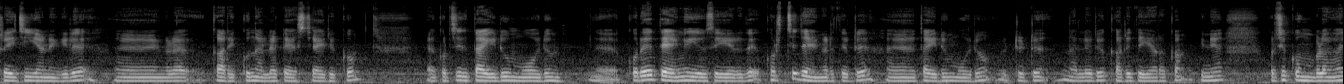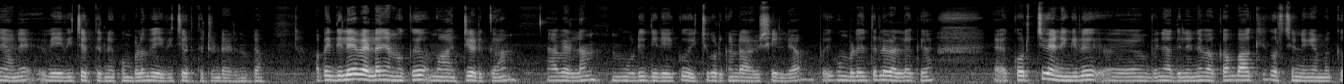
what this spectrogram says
ട്രൈ ചെയ്യുകയാണെങ്കിൽ നിങ്ങളുടെ കറിക്കും നല്ല ടേസ്റ്റ് ആയിരിക്കും. കുറച്ച് തൈരും മോരും കുറേ തേങ്ങ യൂസ് ചെയ്യരുത്. കുറച്ച് തേങ്ങ എടുത്തിട്ട് തൈരും മോരും ഇട്ടിട്ട് നല്ലൊരു കറി തയ്യാറാക്കാം. പിന്നെ കുറച്ച് കുമ്പളങ്ങ ഞാൻ വേവിച്ചെടുത്തിട്ടുണ്ട്. കുമ്പളം വേവിച്ചെടുത്തിട്ടുണ്ടായിരുന്നു കേട്ടോ അപ്പോൾ ഇതിലെ വെള്ളം നമുക്ക് മാറ്റിയെടുക്കാം. ആ വെള്ളം കൂടി ഇതിലേക്ക് ഒഴിച്ച് കൊടുക്കേണ്ട ആവശ്യമില്ല. അപ്പോൾ ഈ കുമ്പളത്തിലെ വെള്ളമൊക്കെ കുറച്ച് വേണമെങ്കിൽ പിന്നെ അതിൽ തന്നെ വെക്കാം. ബാക്കി കുറച്ചുണ്ടെങ്കിൽ നമുക്ക്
